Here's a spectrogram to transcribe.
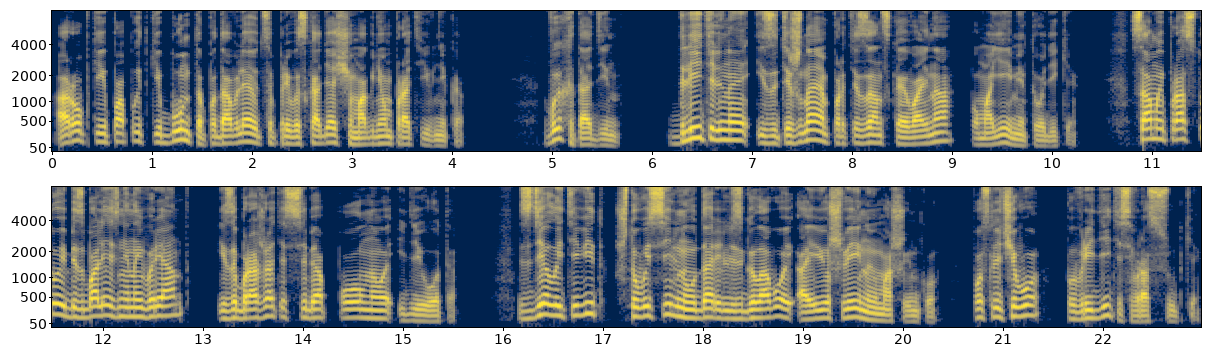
а робкие попытки бунта подавляются превосходящим огнем противника. Выход один. Длительная и затяжная партизанская война по моей методике. Самый простой и безболезненный вариант – изображать из себя полного идиота. Сделайте вид, что вы сильно ударились головой о ее швейную машинку, после чего повредитесь в рассудке.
